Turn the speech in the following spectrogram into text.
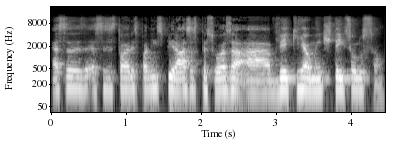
essas, essas histórias podem inspirar essas pessoas a, a ver que realmente tem solução.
